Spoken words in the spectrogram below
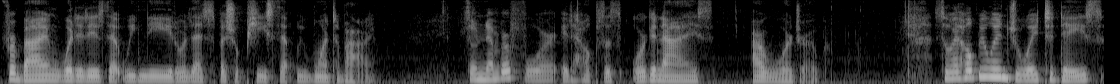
for buying what it is that we need or that special piece that we want to buy. So number four it helps us organize our wardrobe. So i hope you enjoyed today's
